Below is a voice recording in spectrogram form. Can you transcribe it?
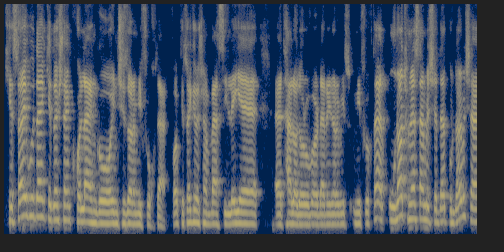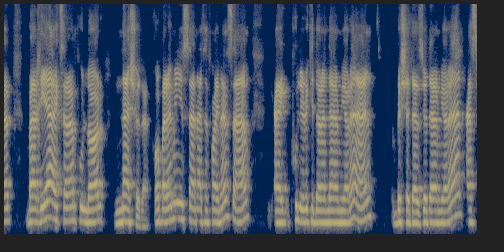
کسایی بودن که داشتن کلنگ و این چیزا رو میفروختن. خب کسایی که داشتن وسیله طلا در آوردن اینا رو میفروختن. اونا تونستن به شدت پولدار بشن. بقیه اکثرا پولدار نشدن. خب برای این صنعت finance هم پولی رو که دارن در میارن به شدت زیاد در میارن از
